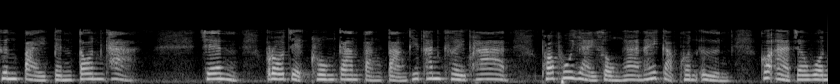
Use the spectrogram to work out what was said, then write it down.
ขึ้นไปเป็นต้นค่ะ เช่น โปรเจกต์โครงการต่างๆ ที่ท่านเคยพลาด เพราะผู้ใหญ่ส่งงานให้กับคนอื่น ก็อาจจะวน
